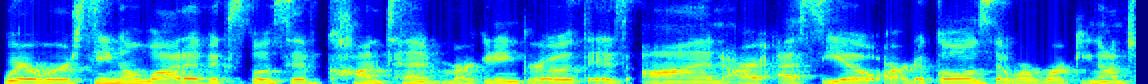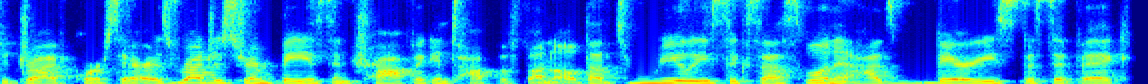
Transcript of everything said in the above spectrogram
where we're seeing a lot of explosive content marketing growth is on our SEO articles that we're working on to drive Coursera's registrant base and traffic and top of funnel. That's really successful and it has very specific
